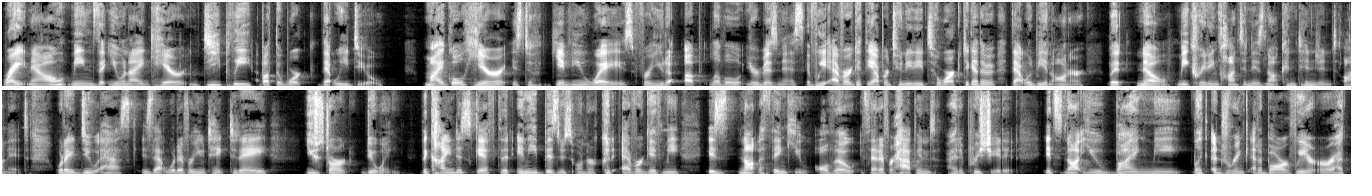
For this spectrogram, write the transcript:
right now means that you and I care deeply about the work that we do. My goal here is to give you ways for you to up level your business. If we ever get the opportunity to work together, that would be an honor. But no, me creating content is not contingent on it. What I do ask is that whatever you take today, you start doing. The kindest gift that any business owner could ever give me is not a thank you. Although if that ever happened, I'd appreciate it. It's not you buying me like a drink at a bar if we are at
